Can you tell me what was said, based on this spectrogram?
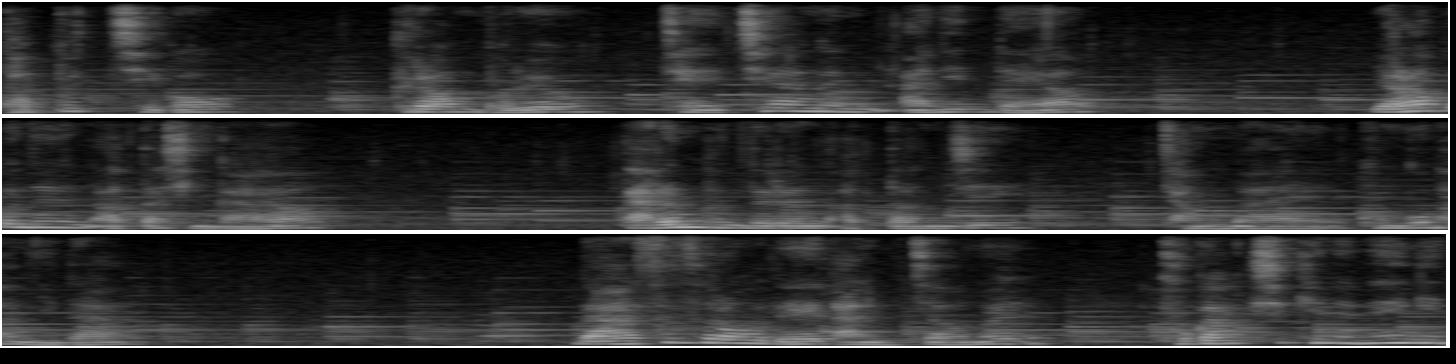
덧붙이고 그런 부류 제 취향은 아닌데요. 여러분은 어떠신가요? 다른 분들은 어떤지 정말 궁금합니다. 나 스스로 내 단점을 부각시키는 행위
